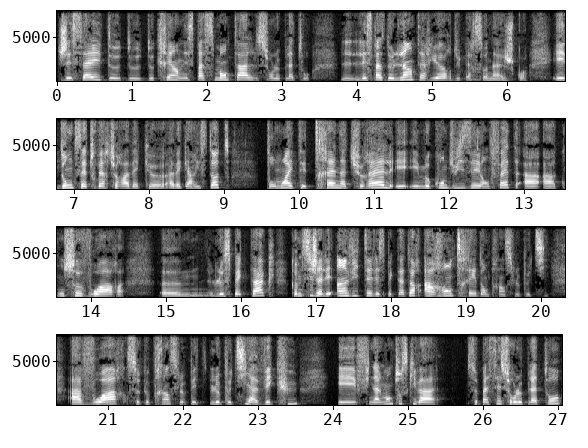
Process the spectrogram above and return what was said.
J'essaye de, de, créer un espace mental sur le plateau, l'espace de l'intérieur du personnage. Quoi. Et donc cette ouverture avec, euh, avec Aristote, pour moi, était très naturelle et, me conduisait en fait à concevoir euh, le spectacle comme si j'allais inviter les spectateurs à rentrer dans Prince le Petit, à voir ce que Prince le, Petit a vécu et finalement tout ce qui va se passer sur le plateau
